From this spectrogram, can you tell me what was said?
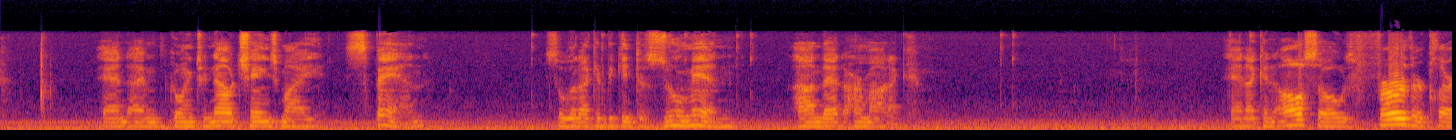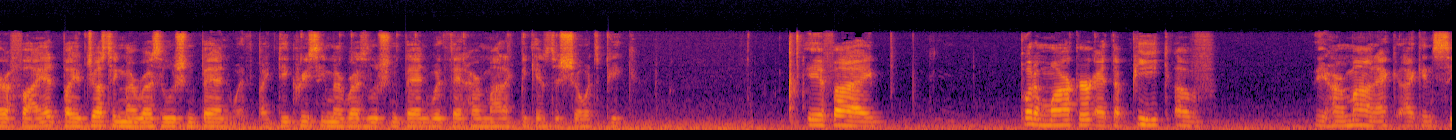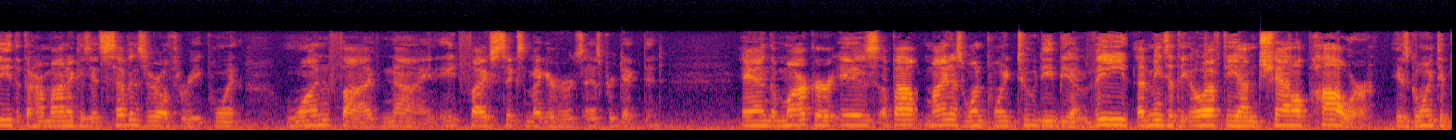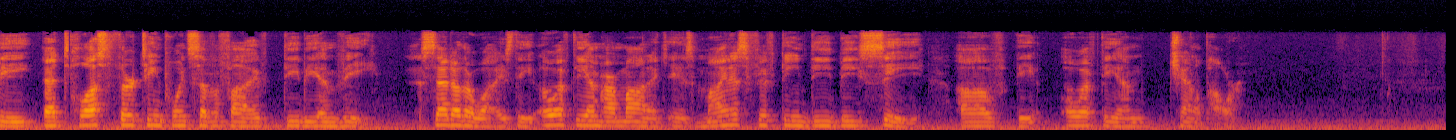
And I'm going to now change my span so that I can begin to zoom in on that harmonic. And I can also further clarify it by adjusting my resolution bandwidth. By decreasing my resolution bandwidth, that harmonic begins to show its peak. If I put a marker at the peak of the harmonic, I can see that the harmonic is at 703.159856 megahertz as predicted and the marker is about minus 1.2 dBmV. That means that the OFDM channel power is going to be at plus 13.75 dBmV. Said otherwise, the OFDM harmonic is minus 15 dBc of the OFDM channel power.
